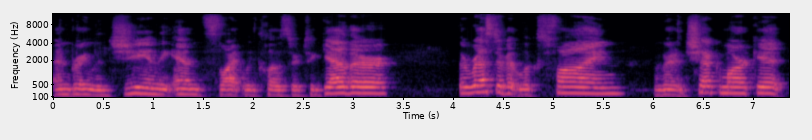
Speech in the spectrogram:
and bring the G and the N slightly closer together. The rest of it looks fine. I'm going to check mark it.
